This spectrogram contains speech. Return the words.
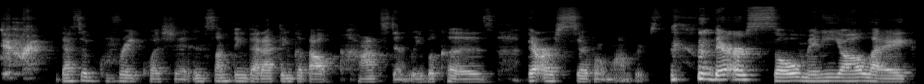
different? That's a great question and something that I think about constantly because there are several mom groups. there are so many y'all like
